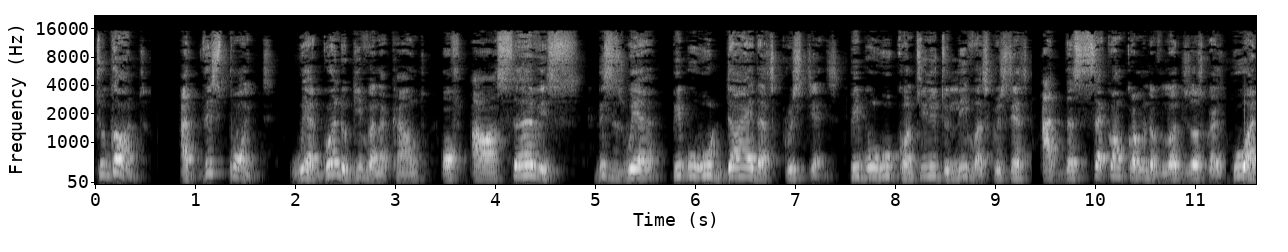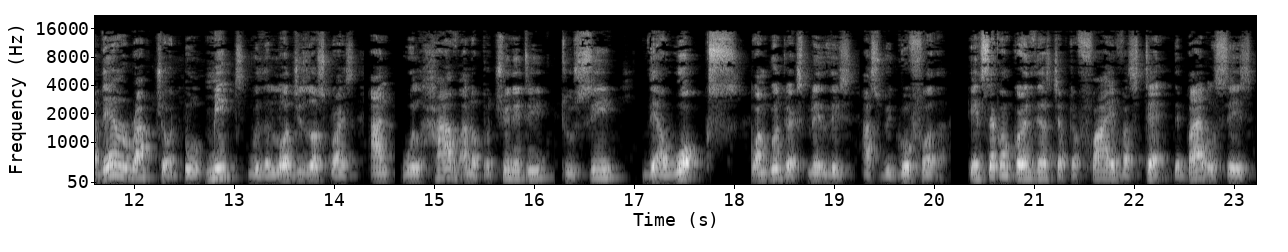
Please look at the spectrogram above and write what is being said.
to God. At this point, we are going to give an account of our service this is where people who died as Christians, people who continue to live as Christians at the second coming of the Lord Jesus Christ, who are then raptured, will meet with the Lord Jesus Christ and will have an opportunity to see their works. I'm going to explain this as we go further. In 2 Corinthians chapter 5 verse 10, the Bible says,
